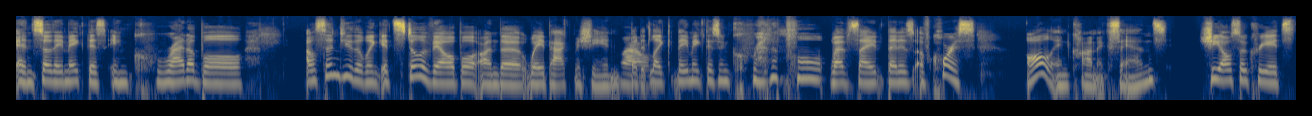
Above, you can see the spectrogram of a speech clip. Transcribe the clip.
And so they make this incredible. I'll send you the link. It's still available on the Wayback Machine, Wow. but it, like they make this incredible website that is, of course, all in Comic Sans. She also creates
